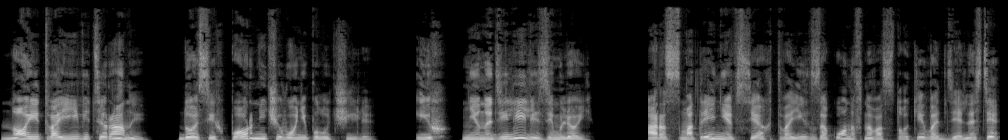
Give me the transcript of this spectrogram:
Но и твои ветераны до сих пор ничего не получили. Их не наделили землей, а рассмотрение всех твоих законов на Востоке в отдельности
